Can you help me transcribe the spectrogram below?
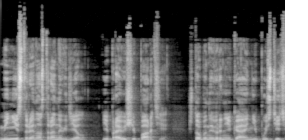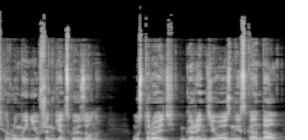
министра иностранных дел и правящей партии, чтобы наверняка не пустить Румынию в шенгенскую зону, устроить грандиозный скандал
